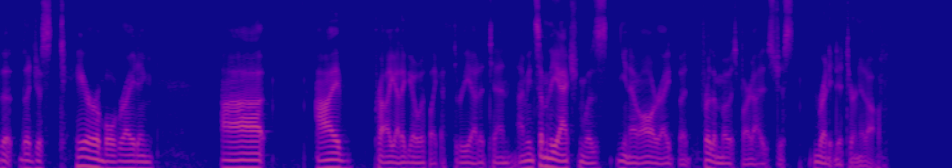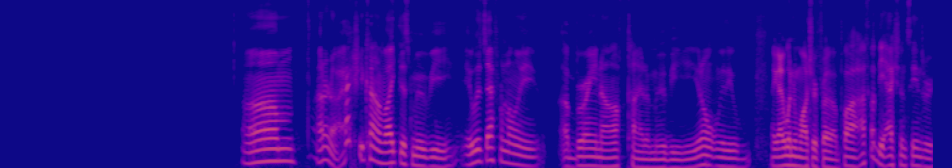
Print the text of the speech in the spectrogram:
the the just terrible writing. Uh, I probably got to go with like a three out of ten. I mean, some of the action was you know all right, but for the most part, I was just ready to turn it off. Um, I don't know. I actually kind of like this movie. It was definitely a brain off kind of movie. You don't really like. I wouldn't watch it for the plot. I thought the action scenes were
